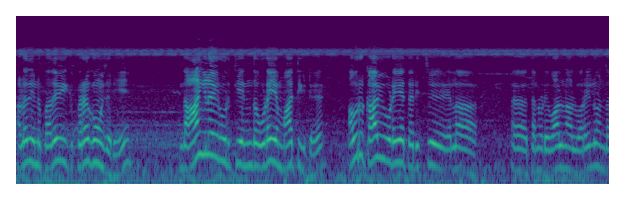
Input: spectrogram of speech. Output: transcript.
அல்லது இன்னும் பதவிக்கு பிறகும் சரி இந்த ஆங்கிலேயர் உடுத்திய இந்த உடையை மாற்றிக்கிட்டு அவரு காவி உடையை தரித்து எல்லா தன்னுடைய வாழ்நாள் வரையிலும் அந்த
